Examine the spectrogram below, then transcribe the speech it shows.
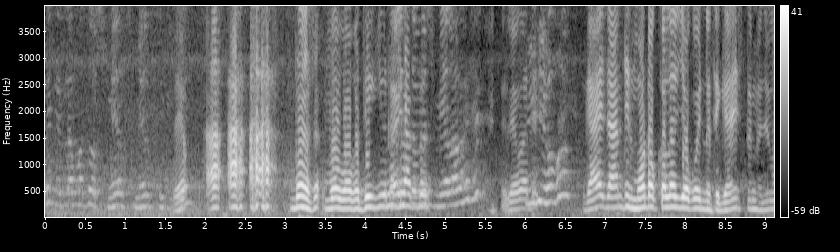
એટલામાં તો આ બસ બહુ વધી ગયું નથી લાગતું. smell આવે છે? રેવા દે. ગાઈસ આનથી મોટો કલર જો કોઈ નથી. ગાઈસ તમે જુઓ.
